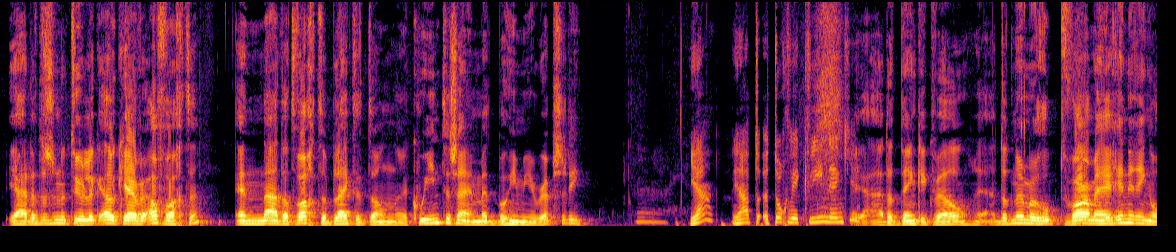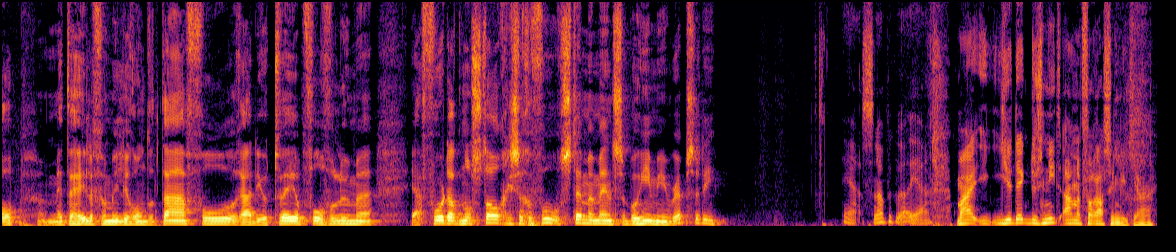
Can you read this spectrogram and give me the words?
Ja, dat is natuurlijk elk jaar weer afwachten. En na dat wachten blijkt het dan Queen te zijn met Bohemian Rhapsody. Ja? Ja, toch weer Queen, denk je? Ja, dat denk ik wel. Ja, dat nummer roept warme herinneringen op. Met de hele familie rond de tafel, Radio 2 op vol volume. Ja, voor dat nostalgische gevoel stemmen mensen Bohemian Rhapsody. Ja, snap ik wel, ja. Maar je denkt dus niet aan een verrassing dit jaar?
